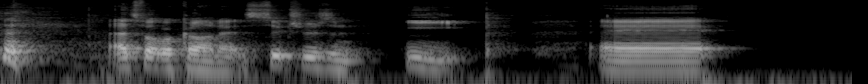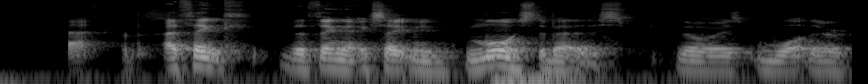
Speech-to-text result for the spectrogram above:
That's what we're calling it. Sutures and Eep. Uh, I- I think the thing that excites me most about this, though, is what they're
